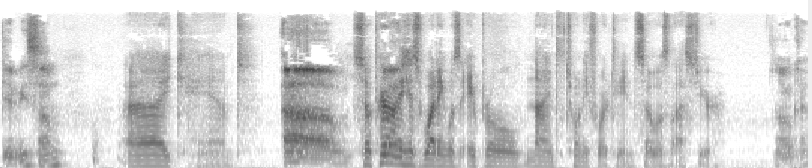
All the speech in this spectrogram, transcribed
Give me some. i can't Um, So apparently but- his wedding was April 9th, 2014, so it was last year. Okay.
